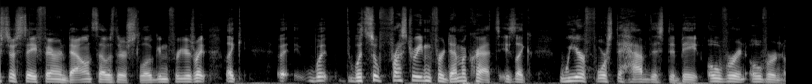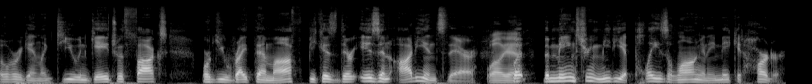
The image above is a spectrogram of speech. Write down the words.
used to say fair and balanced? That was their slogan for years, right? Like. uh, What what's so frustrating for Democrats is like we are forced to have this debate over and over and over again. Like, do you engage with Fox or do you write them off? Because there is an audience there. Well, yeah. But the mainstream media plays along and they make it harder.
